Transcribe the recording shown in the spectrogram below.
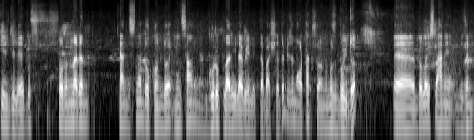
ilgili bu sorunların kendisine dokunduğu insan gruplarıyla birlikte başladı. Bizim ortak sorunumuz buydu. Ee, dolayısıyla hani bizim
